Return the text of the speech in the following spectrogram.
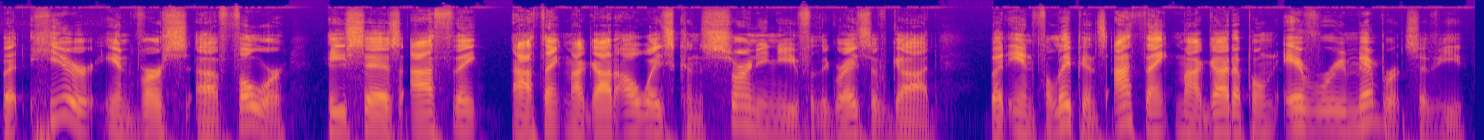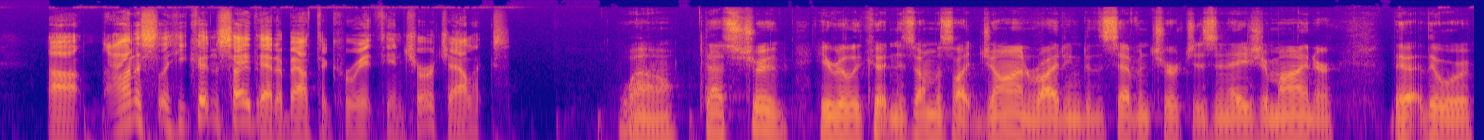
But here in verse uh, 4, he says, I think, I thank my God always concerning you for the grace of God. But in Philippians, I thank my God upon every remembrance of you. Uh, honestly, he couldn't say that about the Corinthian church, Alex. Wow, that's true. He really couldn't. It's almost like John writing to the seven churches in Asia Minor. There, there were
